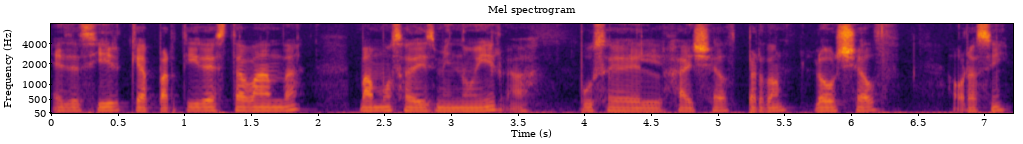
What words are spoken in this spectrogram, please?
Es decir, que a partir de esta banda vamos a disminuir, ah, puse el high shelf, perdón, low shelf, ahora sí.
